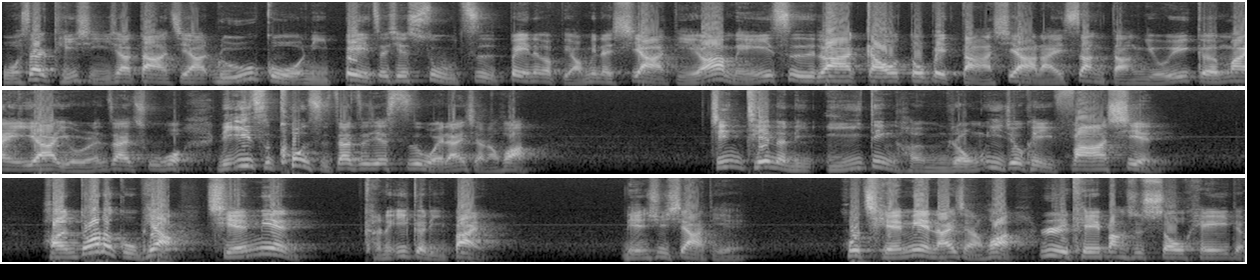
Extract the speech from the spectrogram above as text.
我再提醒一下大家，如果你被这些数字被那个表面的下跌啊，每一次拉高都被打下来，上档有一个卖压，有人在出货，你一直困死在这些思维来讲的话，今天的你一定很容易就可以发现很多的股票前面。可能一个礼拜连续下跌，或前面来讲的话，日 K 棒是收黑的，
